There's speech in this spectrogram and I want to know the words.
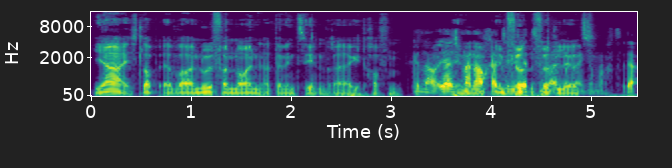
Ja, ich glaube, er war 0 von 9 und hat dann den zehnten Dreier getroffen. Genau, ja, ich meine auch, er hat im vierten Viertel jetzt. Reingemacht. Ja.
